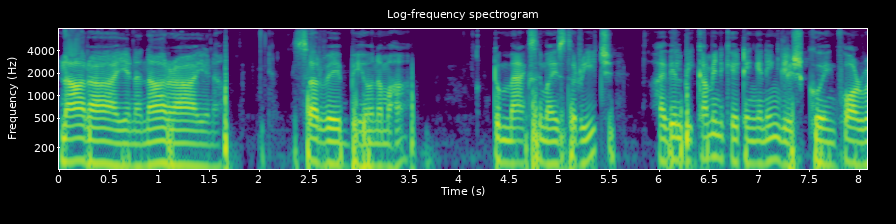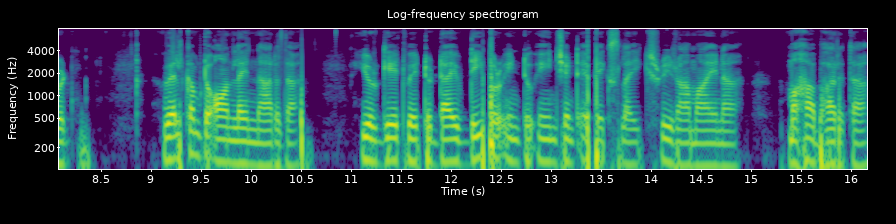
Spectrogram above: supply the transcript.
Narayana Narayana Sarvebhyo Namaha. To maximize the reach, I will be communicating in English going forward. Welcome to Online Narada, your gateway to dive deeper into ancient epics like Sri Ramayana, Mahabharata,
